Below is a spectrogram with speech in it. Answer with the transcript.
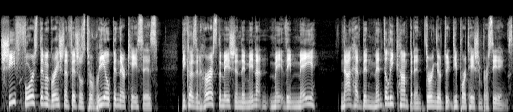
She forced immigration officials to reopen their cases because, in her estimation, they may not may, they may not have been mentally competent during their de- deportation proceedings.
